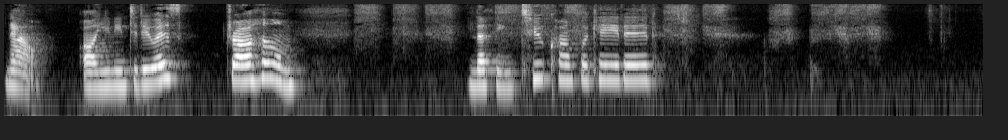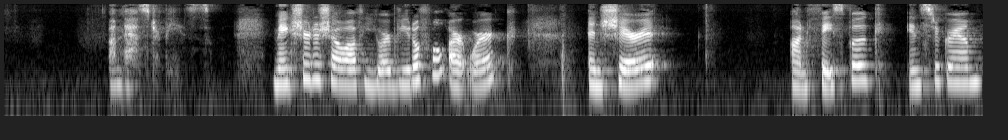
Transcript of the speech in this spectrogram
Now, all you need to do is draw home. Nothing too complicated. A masterpiece. Make sure to show off your beautiful artwork and share it on Facebook, Instagram,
